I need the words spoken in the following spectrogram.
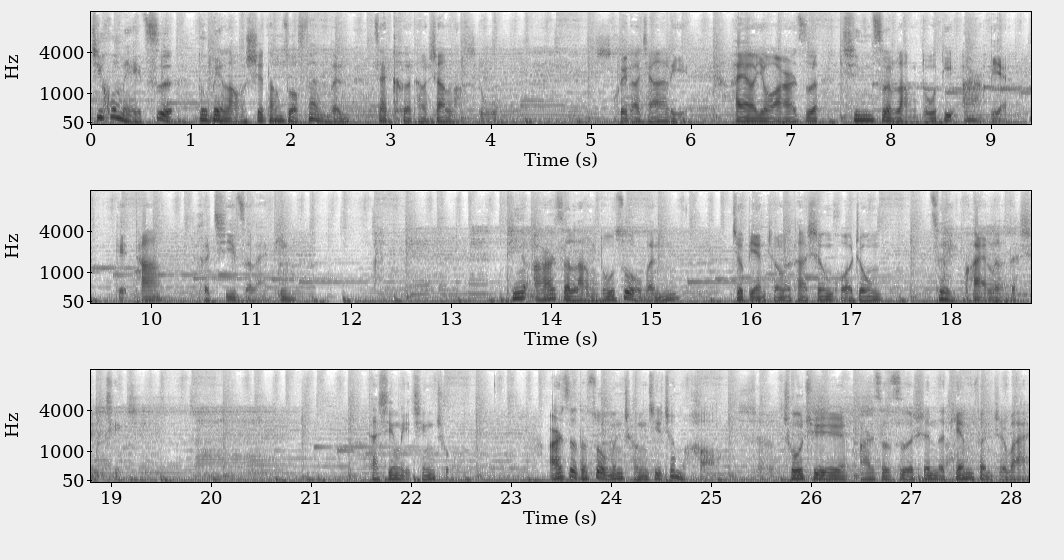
几乎每次都被老师当作范文在课堂上朗读。回到家里，还要由儿子亲自朗读第二遍。给他和妻子来听，听儿子朗读作文，就变成了他生活中最快乐的事情。他心里清楚，儿子的作文成绩这么好，除去儿子自身的天分之外，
